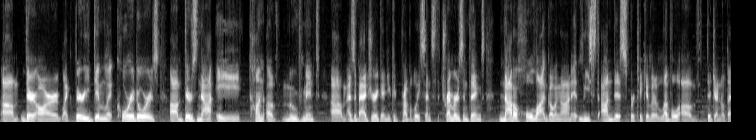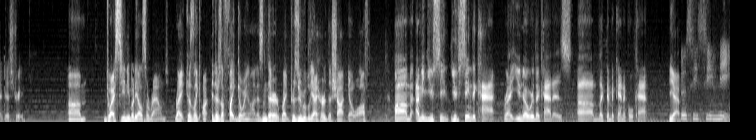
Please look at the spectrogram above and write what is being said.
Um, there are like very dim lit corridors. Um, there's not a ton of movement. Um, as a badger, again, you could probably sense the tremors and things. Not a whole lot going on, at least on this particular level of the general dentistry. Um, do I see anybody else around? Right, because like uh, there's a fight going on, isn't there? Right. Presumably, I heard the shot go off. Um, I mean, you see, you've seen the cat, right? You know where the cat is, um, like the mechanical cat. Yeah. Does he see me?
